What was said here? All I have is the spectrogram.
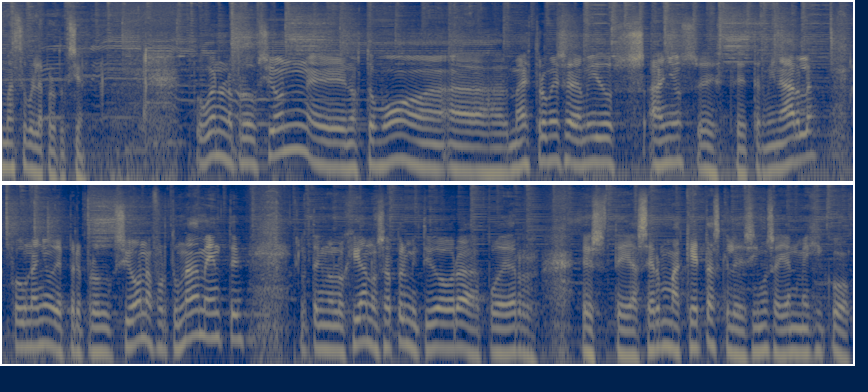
más sobre la producción. Pues bueno, la producción eh, nos tomó al maestro Mesa y a mí dos años este, terminarla. Fue un año de preproducción. Afortunadamente, la tecnología nos ha permitido ahora poder este, hacer maquetas que le decimos allá en México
